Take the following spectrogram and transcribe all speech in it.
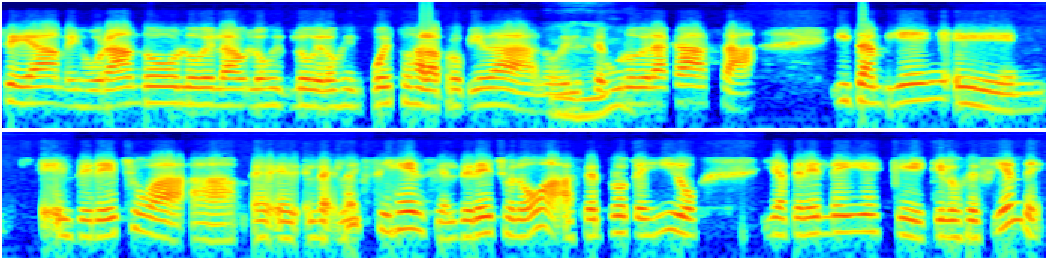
sea mejorando lo de, la, lo, lo, de los impuestos a la propiedad, lo uh -huh. del seguro de la casa y también eh, el derecho a, a, a eh, la, la, exigencia, el derecho no a, ser protegido y a tener leyes que, que los defienden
